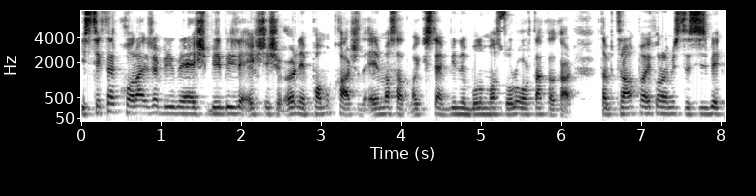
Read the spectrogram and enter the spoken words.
İstekler kolayca birbirine eş, birbiriyle eşleşir. Örneğin pamuk karşılığı elma satmak isteyen birinin bulunması zorluğu ortadan kalkar. Tabi Trump ekonomisi de siz bir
